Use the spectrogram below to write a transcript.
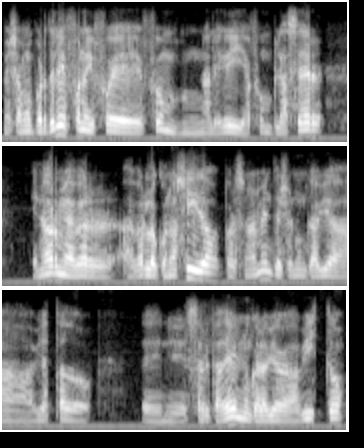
me llamó por teléfono y fue, fue una alegría, fue un placer enorme haber, haberlo conocido personalmente, yo nunca había, había estado eh, cerca de él, nunca lo había visto,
